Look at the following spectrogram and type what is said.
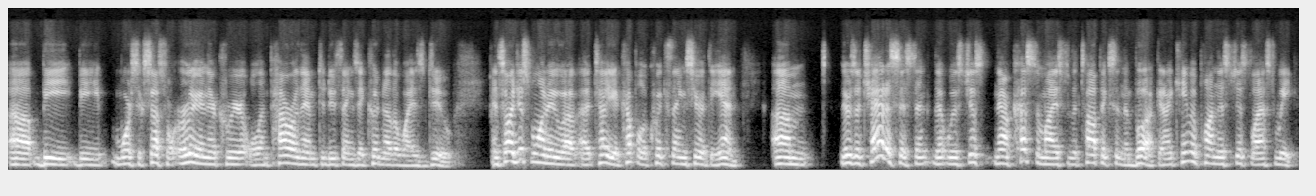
uh, be, be more successful earlier in their career. It will empower them to do things they couldn't otherwise do. And so I just want to uh, uh, tell you a couple of quick things here at the end. Um, there's a chat assistant that was just now customized for the topics in the book. And I came upon this just last week.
